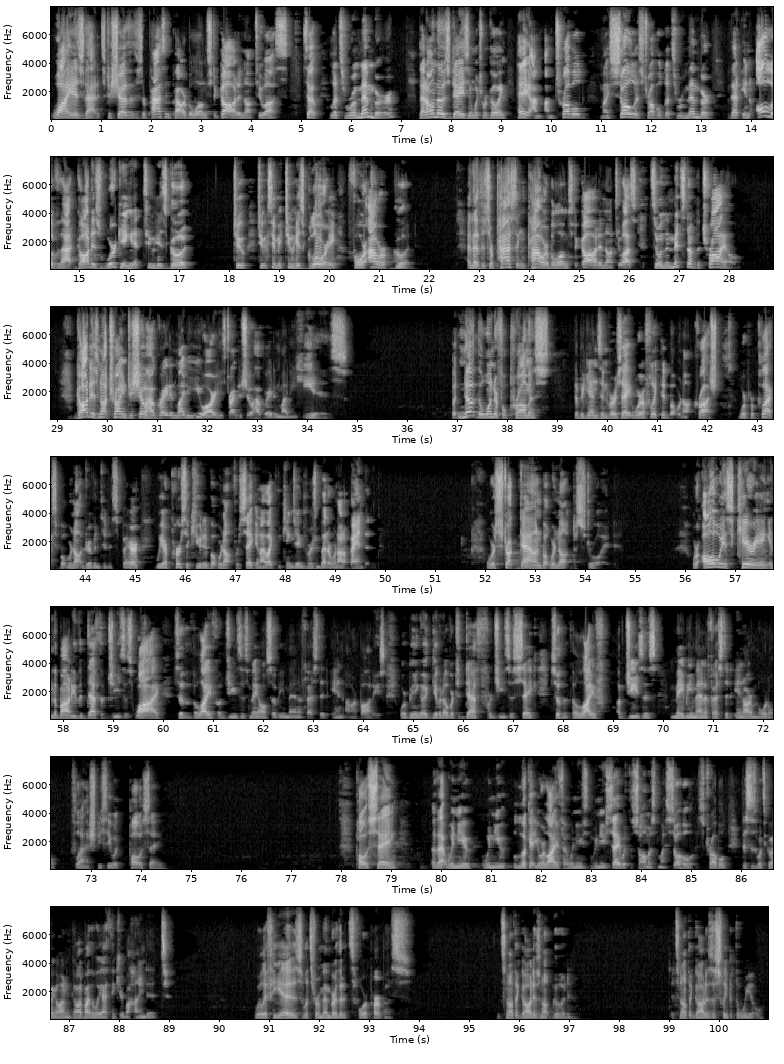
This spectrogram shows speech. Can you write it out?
Why is that? It's to show that the surpassing power belongs to God and not to us. So let's remember that on those days in which we're going, hey, I'm, I'm troubled, my soul is troubled, let's remember that in all of that, God is working it to his good, to, to excuse me, to his glory for our good. And that the surpassing power belongs to God and not to us. So in the midst of the trial, God is not trying to show how great and mighty you are, He's trying to show how great and mighty He is. But note the wonderful promise that begins in verse 8 We're afflicted, but we're not crushed. We're perplexed, but we're not driven to despair. We are persecuted, but we're not forsaken. I like the King James Version better. We're not abandoned. We're struck down, but we're not destroyed. We're always carrying in the body the death of Jesus. Why? so that the life of Jesus may also be manifested in our bodies. We're being uh, given over to death for Jesus' sake, so that the life of Jesus may be manifested in our mortal flesh. Do you see what Paul is saying? Paul is saying that when you when you look at your life and when you when you say with the psalmist, "My soul is troubled," this is what's going on, and God, by the way, I think you're behind it. Well, if he is, let's remember that it's for a purpose. It's not that God is not good. It's not that God is asleep at the wheel.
